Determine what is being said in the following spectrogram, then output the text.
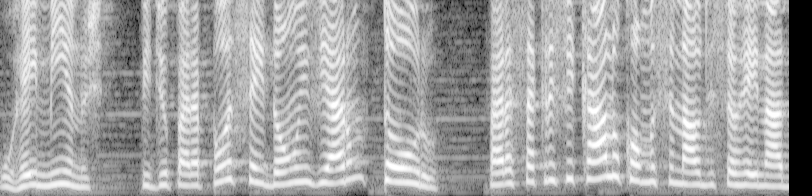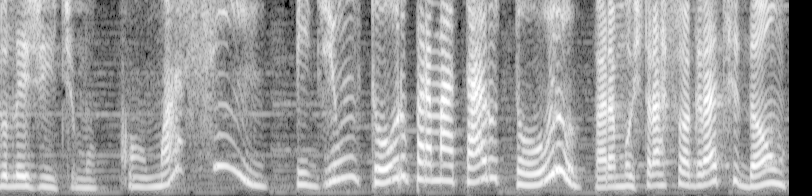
O rei Minos pediu para Poseidon enviar um touro para sacrificá-lo como sinal de seu reinado legítimo. Como assim? Pediu um touro para matar o touro? Para mostrar sua gratidão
